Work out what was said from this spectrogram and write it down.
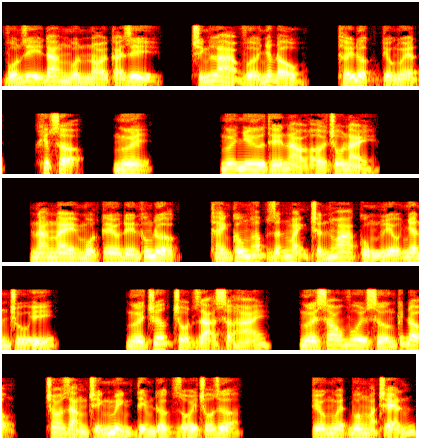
vốn dĩ đang muốn nói cái gì, chính là vừa nhấc đầu, thấy được tiểu nguyệt, khiếp sợ, ngươi, ngươi như thế nào ở chỗ này? Nàng này một kêu đến không được, thành công hấp dẫn mạnh chấn hoa cùng liễu nhân chú ý. Người trước trột dạ sợ hãi, người sau vui sướng kích động, cho rằng chính mình tìm được rồi chỗ dựa. Tiêu Nguyệt buông mặt chén,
